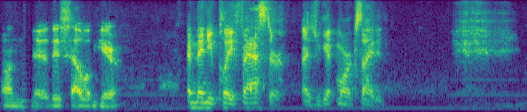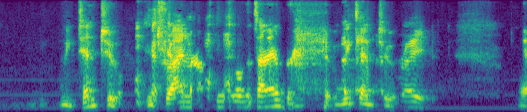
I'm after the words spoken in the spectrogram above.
on uh, this album here. and then you play faster as you get more excited. We tend to. We try not to all the time, but we tend to. Right. Yeah.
